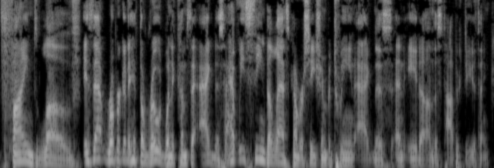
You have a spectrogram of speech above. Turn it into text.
find love. Is that rubber going to hit the road when it comes to Agnes? Have we seen the last conversation between Agnes and Ada on this topic? Do you think?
